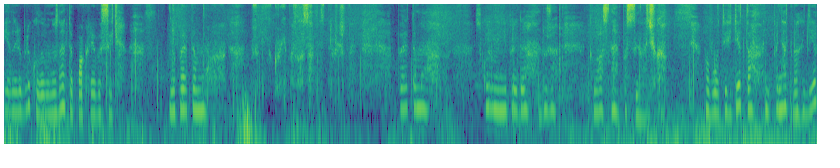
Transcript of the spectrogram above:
Я не люблю, коли воно, знаєте, паклі висить. І поэтому Боже, какие круги под глазами страшно. Поэтому скоро мені прийде дуже классная посылочка. Вот, и где-то, непонятно где,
